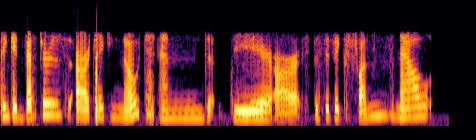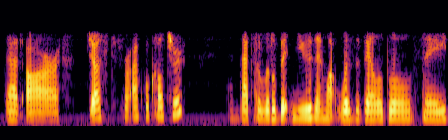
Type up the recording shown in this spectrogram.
think investors are taking note, and there are specific funds now that are just for aquaculture and that's a little bit new than what was available, say,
